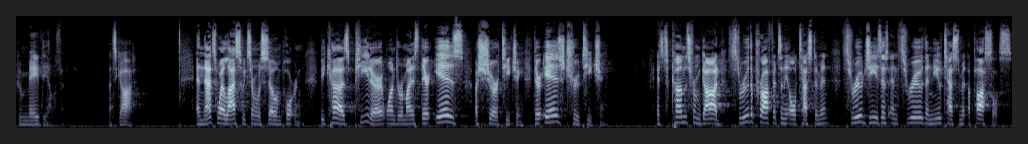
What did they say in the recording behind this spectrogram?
who made the elephant. That's God. And that's why last week's sermon was so important because Peter wanted to remind us there is a sure teaching, there is true teaching. It comes from God through the prophets in the Old Testament, through Jesus, and through the New Testament apostles.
